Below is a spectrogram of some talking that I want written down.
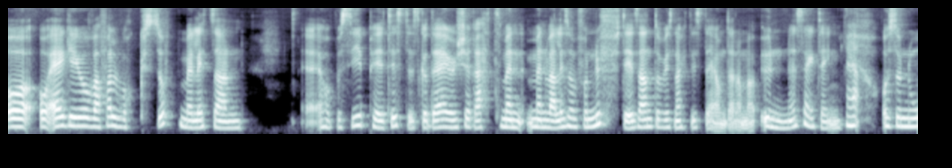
Og, og jeg er jo i hvert fall vokst opp med litt sånn jeg håper å si pietistisk, og det er jo ikke rett, men, men veldig sånn fornuftig. sant? Og vi snakket i sted om det der med å unne seg ting. Ja. Og så nå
